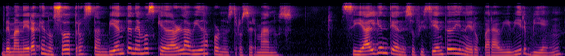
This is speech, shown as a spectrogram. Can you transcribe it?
De manera que nosotros también tenemos que dar la vida por nuestros hermanos. Si alguien tiene suficiente dinero para vivir bien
